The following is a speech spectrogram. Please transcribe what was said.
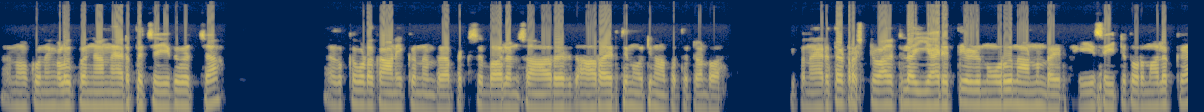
നോക്കൂ നിങ്ങളിപ്പോൾ ഞാൻ നേരത്തെ ചെയ്തു വെച്ച അതൊക്കെ ഇവിടെ കാണിക്കുന്നുണ്ട്. അപെക്സ് ബാലൻസ് ആറ് ആറായിരത്തി നൂറ്റി നാൽപ്പത്തെട്ടുണ്ടോ ഇപ്പൊ നേരത്തെ ട്രസ്റ്റ് വാലറ്റിൽ അയ്യായിരത്തി എഴുന്നൂറ് എന്നാണ് ഉണ്ടായിരുന്നത്. ഈ സൈറ്റ് തുറന്നാലൊക്കെ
